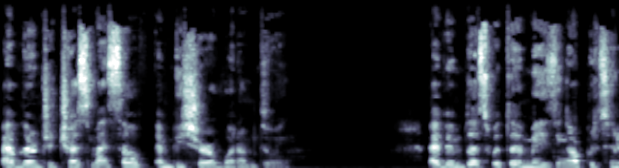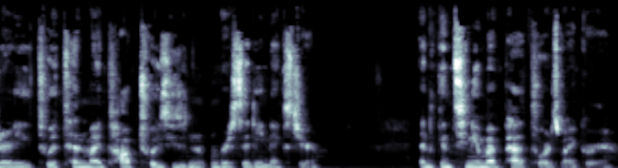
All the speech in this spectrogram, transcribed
I've learned to trust myself and be sure of what I'm doing. I've been blessed with the amazing opportunity to attend my top choice university next year and continue my path towards my career.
